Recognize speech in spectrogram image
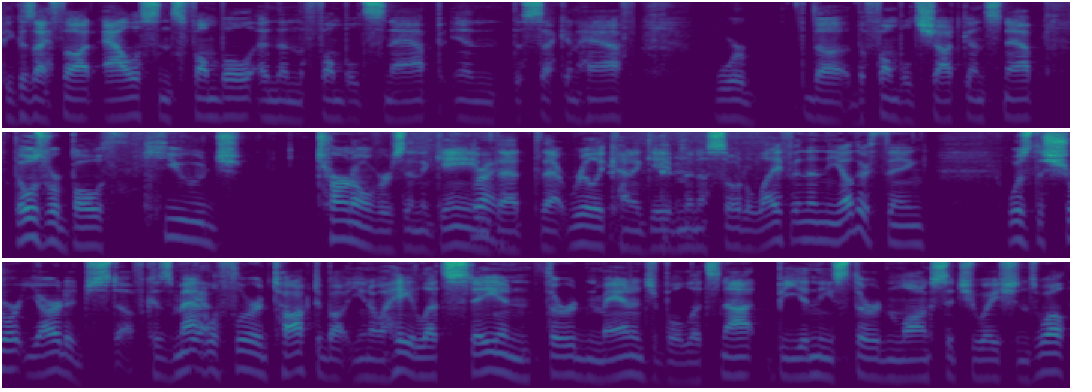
because I thought Allison's fumble and then the fumbled snap in the second half were the the fumbled shotgun snap. Those were both huge turnovers in the game right. that that really kind of gave Minnesota life. And then the other thing was the short yardage stuff because Matt yeah. LaFleur had talked about, you know, hey, let's stay in third and manageable. Let's not be in these third and long situations. Well,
